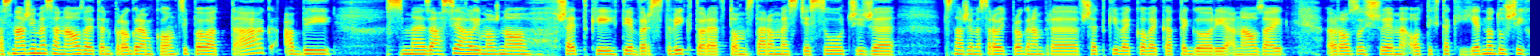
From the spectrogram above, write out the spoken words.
a snažíme sa naozaj ten program koncipovať tak, aby sme zasiahli možno všetky tie vrstvy, ktoré v tom starom meste sú, čiže snažíme sa robiť program pre všetky vekové kategórie a naozaj rozlišujeme od tých takých jednoduchších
